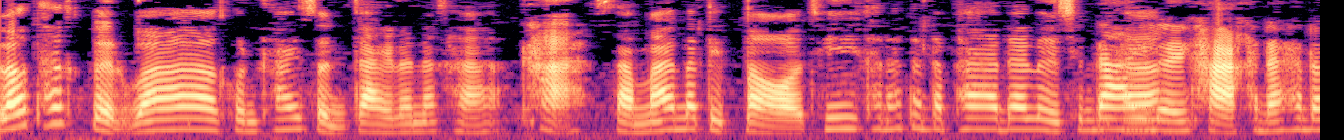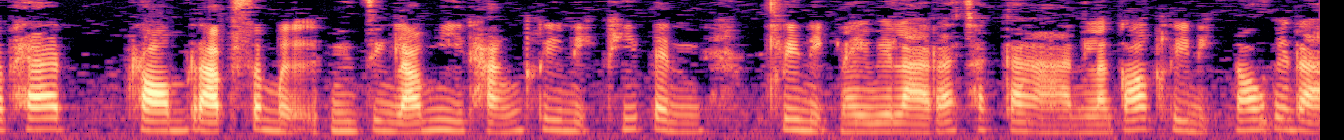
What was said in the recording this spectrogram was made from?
แล้วถ้าเกิดว่าคนไข้สนใจแล้วนะคะค่ะ สามารถมาติดต่อที่คณะทันตแพทย์ได้เลยใช่ไหมคะได้เลยค่ะ คณะทันตแพทย์ พร้อมรับเสมอ จริง ๆ แล้วมีทั้งคลินิกที่เป็นคลินิกในเวลาราชการ แล้วก็คลินิกนอกเวลา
